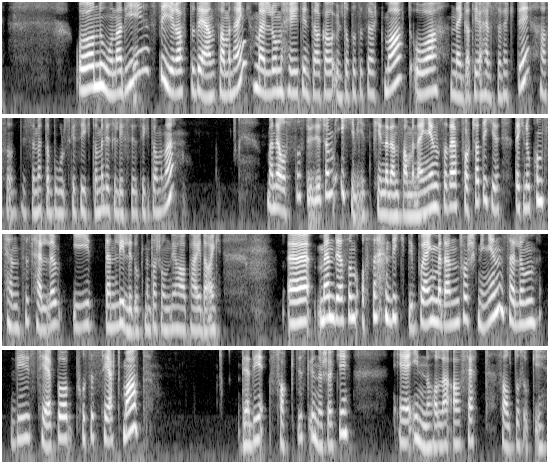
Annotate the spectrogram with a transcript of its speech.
Og noen av de sier at det er en sammenheng mellom høyt inntak av ultraprosessert mat og negative helseeffekter, altså disse metabolske sykdommene, disse livsstilssykdommene. Men det er også studier som ikke finner den sammenhengen. Så det er fortsatt ikke, det er ikke noe konsensus heller i den lille dokumentasjonen vi har per i dag. Uh, men det som også er et viktig poeng med den forskningen, selv om de ser på prosessert mat, det de faktisk undersøker, er innholdet av fett, salt og sukker.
